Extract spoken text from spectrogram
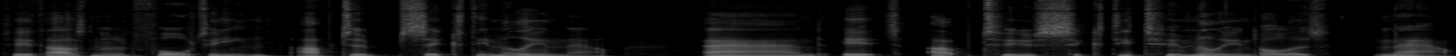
2014, up to 60 million now. And it's up to $62 million now.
